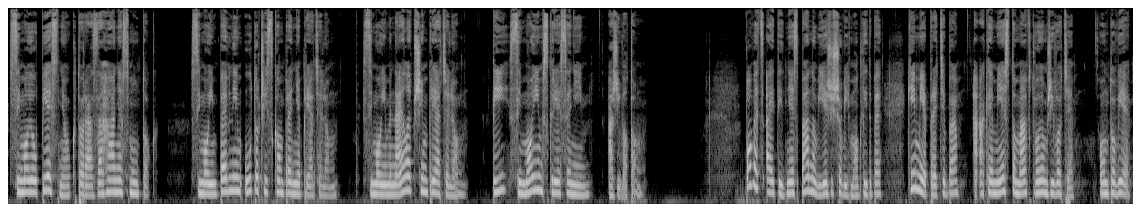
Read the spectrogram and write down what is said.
Si mojou piesňou, ktorá zaháňa smútok. Si mojim pevným útočiskom pred nepriateľom. Si mojim najlepším priateľom. Ty si mojím skriesením a životom. Povedz aj ty dnes pánovi Ježišovi v modlitbe, kým je pre teba a aké miesto má v tvojom živote. On to vie.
